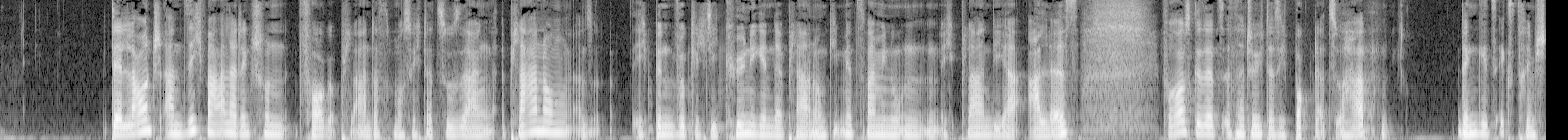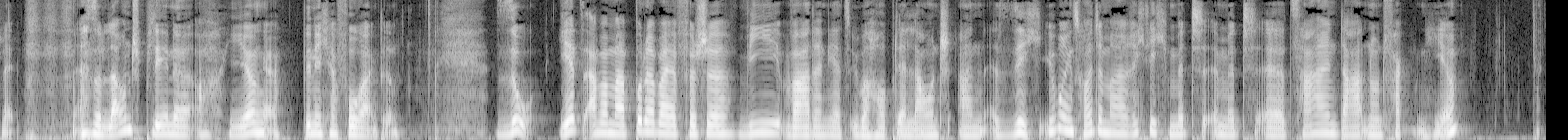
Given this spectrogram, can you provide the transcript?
Der Launch an sich war allerdings schon vorgeplant, das muss ich dazu sagen. Planung, also ich bin wirklich die Königin der Planung. Gib mir zwei Minuten, ich plane dir alles. Vorausgesetzt ist natürlich, dass ich Bock dazu habe. Dann geht's extrem schnell. Also Launchpläne, oh Junge, bin ich hervorragend drin. So, Jetzt aber mal Butter bei Fische. Wie war denn jetzt überhaupt der Launch an sich? Übrigens heute mal richtig mit, mit äh, Zahlen, Daten und Fakten hier.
